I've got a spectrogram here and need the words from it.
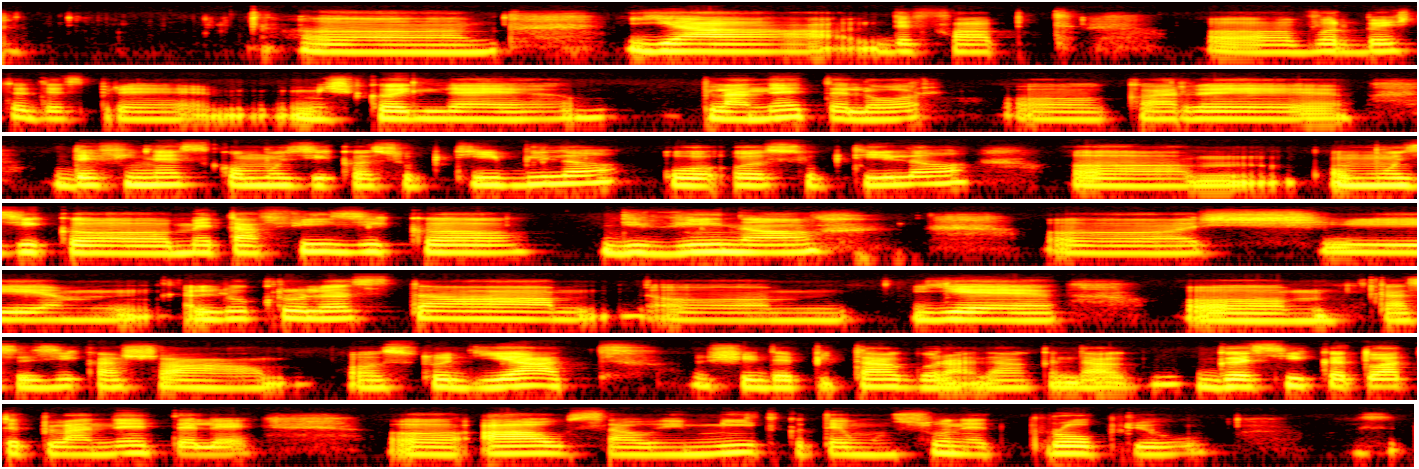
uh, ea, de fapt, uh, vorbește despre mișcările planetelor uh, care definesc o muzică subtilă, o, o subtilă, uh, o muzică metafizică, divină uh, și um, lucrul ăsta uh, e Um, ca să zic așa, uh, studiat și de Pitagora, da? când a găsit că toate planetele uh, au sau emit câte un sunet propriu,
